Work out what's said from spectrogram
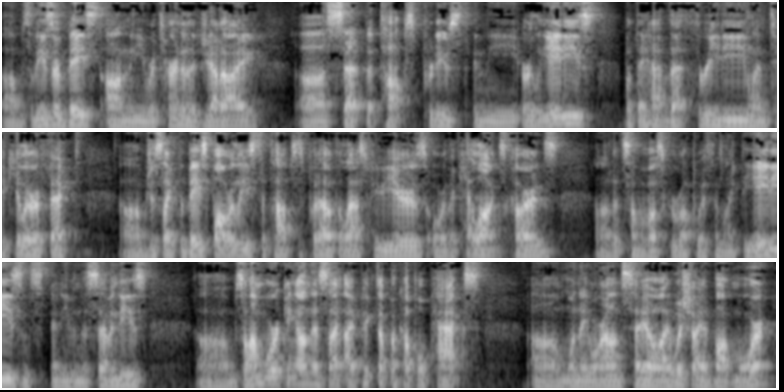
Um, so these are based on the Return of the Jedi uh, set that Topps produced in the early 80s, but they have that 3D lenticular effect, um, just like the baseball release that Topps has put out the last few years, or the Kellogg's cards uh, that some of us grew up with in like the 80s and, and even the 70s. Um, so I'm working on this. I, I picked up a couple packs um, when they were on sale. I wish I had bought more.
